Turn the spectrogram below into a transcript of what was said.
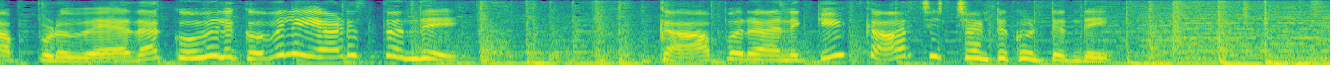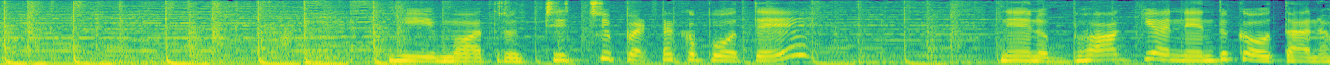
అప్పుడు వేద కువిలి కువిలి ఏడుస్తుంది. కాపురానికి కార్చిచ్చంటుకుంటుంది ఈ మాత్రం చిచ్చు పెట్టకపోతే నేను భాగ్యాన్ని ఎందుకు అవుతాను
